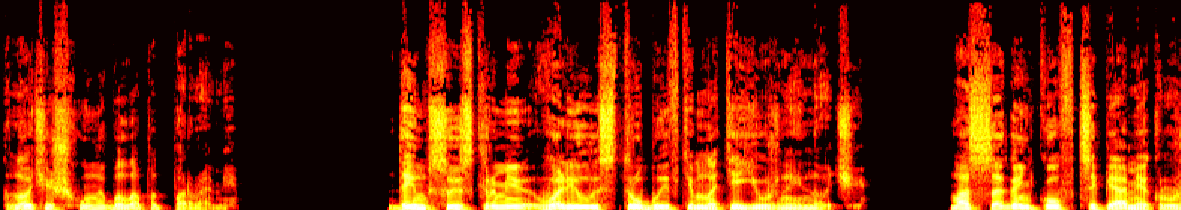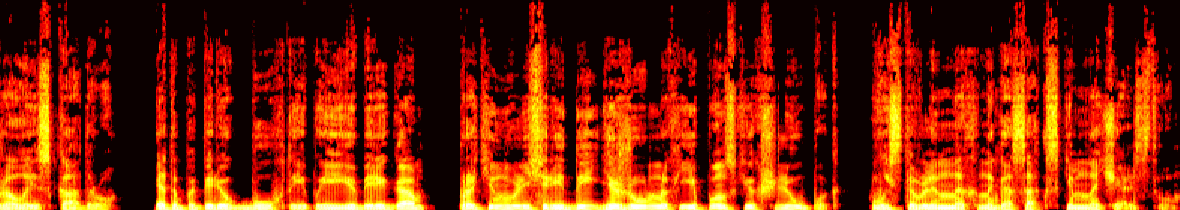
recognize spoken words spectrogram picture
К ночи шхуна была под парами. Дым с искрами валил из трубы в темноте южной ночи. Масса огоньков цепями окружала эскадру. Это поперек бухты и по ее берегам протянулись ряды дежурных японских шлюпок, выставленных нагасакским начальством.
